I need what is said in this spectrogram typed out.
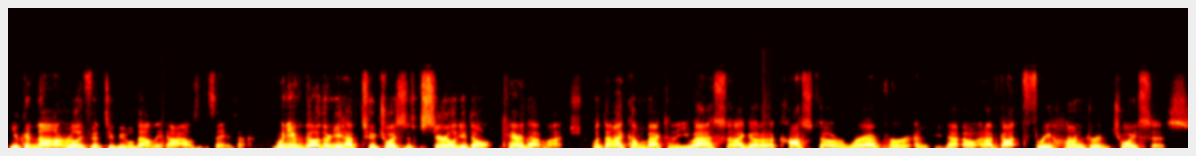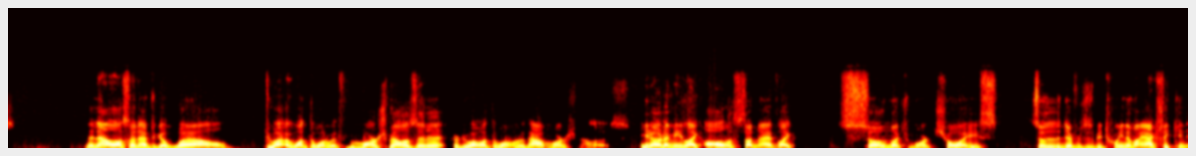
you could not really fit two people down the aisles at the same time. When you go there and you have two choices of cereal, you don't care that much. But then I come back to the US and I go to Costco or wherever and you know, and I've got 300 choices. Then now all of a sudden I have to go, well, do I want the one with marshmallows in it or do I want the one without marshmallows? You know what I mean? Like all of a sudden I have like so much more choice. So the differences between them, I actually can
